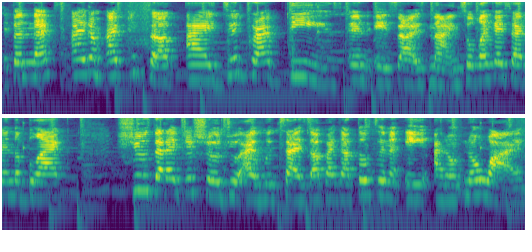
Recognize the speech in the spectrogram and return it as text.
The next item I picked up, I did grab these in a size 9. So like I said in the black shoes that I just showed you I would size up. I got those in an 8 I don't know why.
